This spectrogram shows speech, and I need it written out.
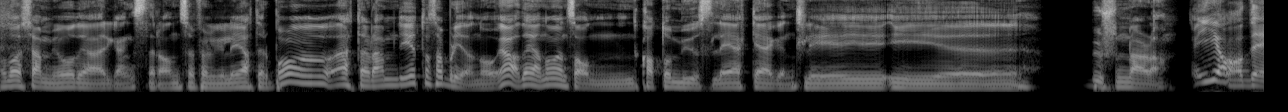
og da kommer jo de her gangsterne selvfølgelig etterpå, etter dem dit, og så blir det noe, ja, det er noe en sånn katt og mus-lek egentlig i, i eh, bushen der da. Ja, det,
